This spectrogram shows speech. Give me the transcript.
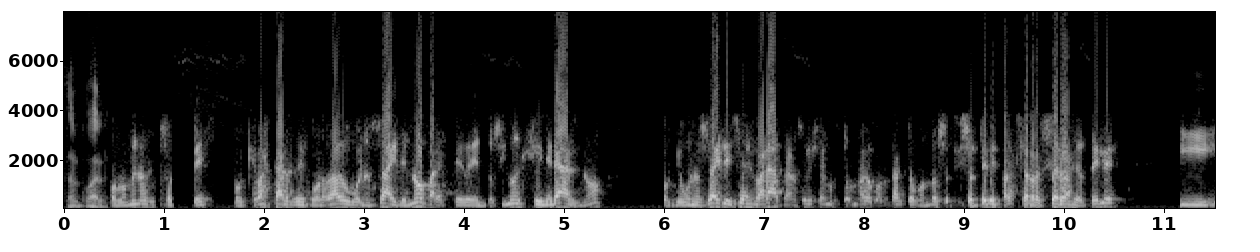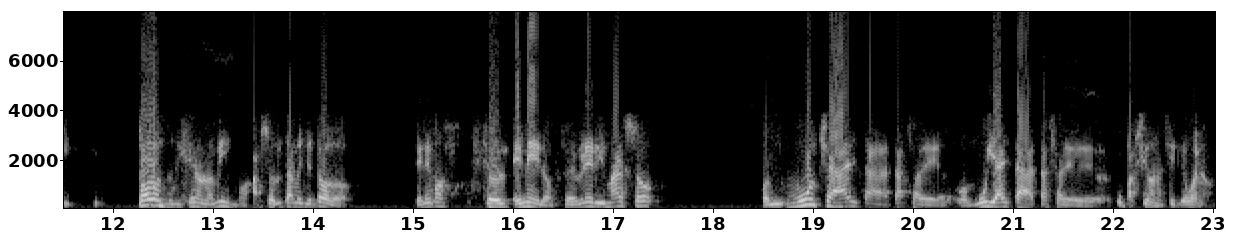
Tal cual. por lo menos los hoteles, porque va a estar desbordado Buenos Aires, no para este evento, sino en general, ¿no? Porque Buenos Aires ya es barata, nosotros ya hemos tomado contacto con dos o tres hoteles para hacer reservas de hoteles y todos nos dijeron lo mismo, absolutamente todo. Tenemos enero, febrero y marzo con mucha alta tasa de, o muy alta tasa de ocupación, así que bueno,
